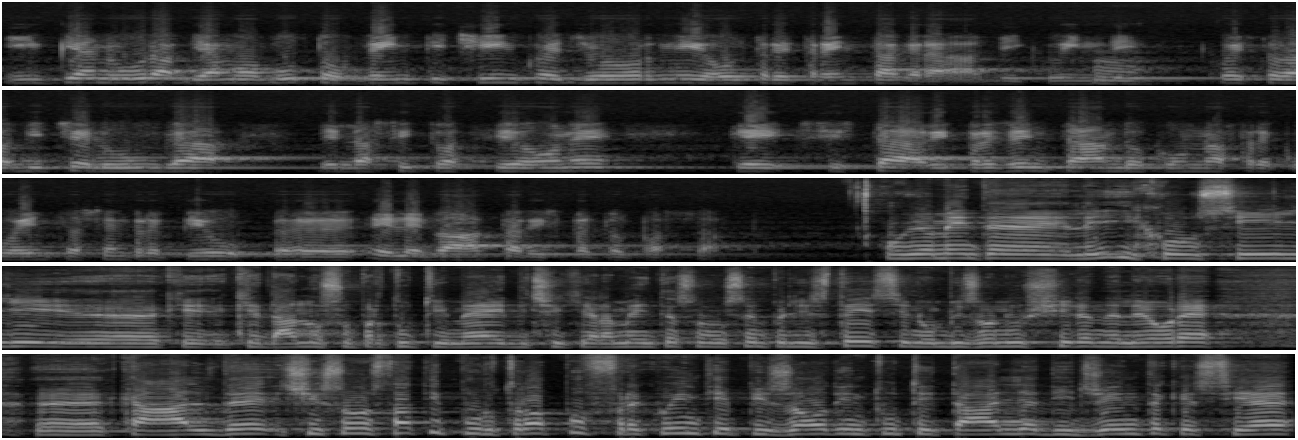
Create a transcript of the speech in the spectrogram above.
in pianura abbiamo avuto 25 giorni oltre i 30 gradi, quindi mm. questo la dice lunga della situazione che si sta ripresentando con una frequenza sempre più eh, elevata rispetto al passato. Ovviamente le, i consigli eh, che, che, danno soprattutto i medici chiaramente sono sempre gli stessi, non bisogna uscire nelle ore eh, calde. Ci sono stati purtroppo frequenti episodi in tutta Italia di gente che si è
